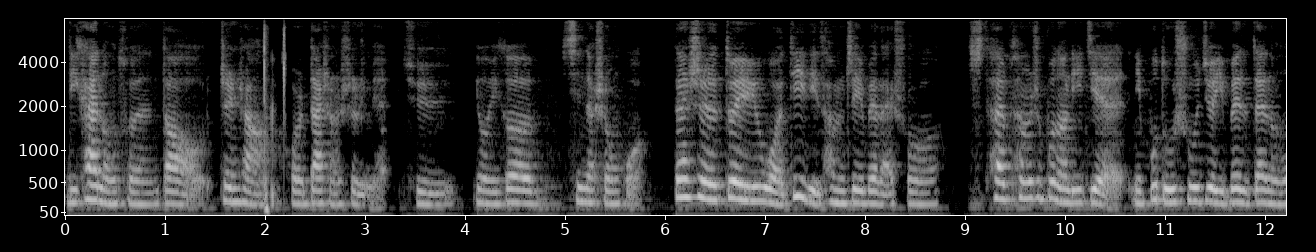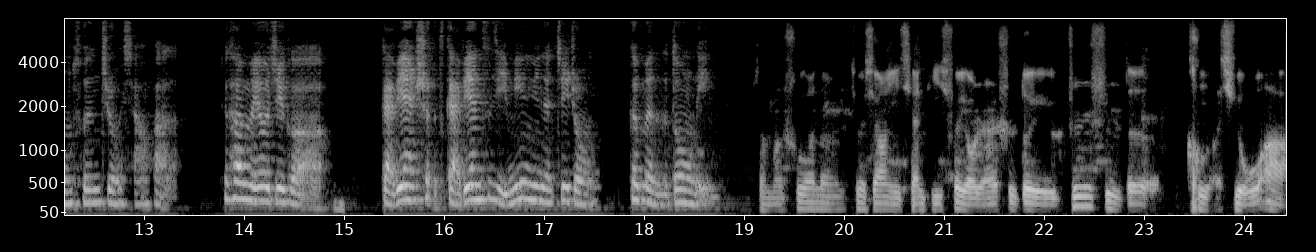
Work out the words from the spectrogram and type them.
离开农村到镇上或者大城市里面去有一个新的生活。但是对于我弟弟他们这一辈来说，他他们是不能理解你不读书就一辈子在农村这种想法的，就他们没有这个改变生改变自己命运的这种根本的动力。怎么说呢？就像以前的确有人是对知识的渴求啊，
